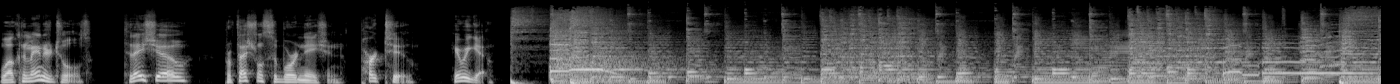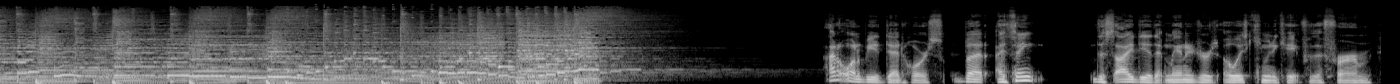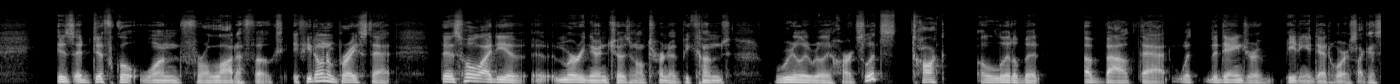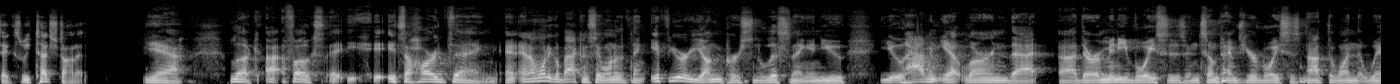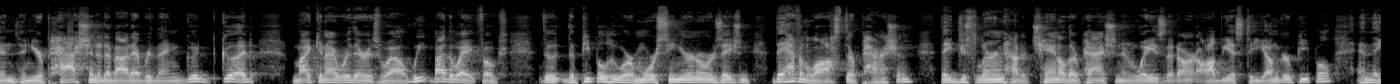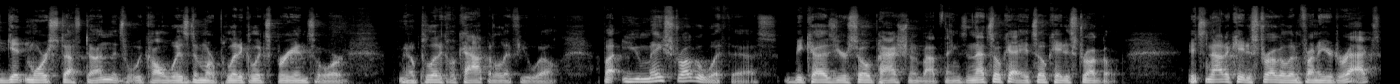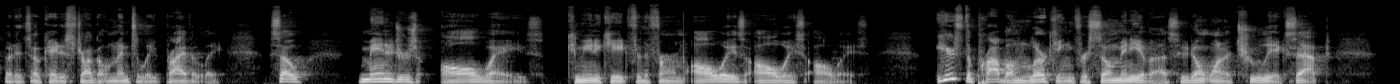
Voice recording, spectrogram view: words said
Welcome to Manager Tools. Today's show Professional Subordination, Part 2. Here we go. I don't want to be a dead horse, but I think this idea that managers always communicate for the firm is a difficult one for a lot of folks. If you don't embrace that, then this whole idea of uh, murdering the unchosen alternative becomes really, really hard. So let's talk a little bit about that with the danger of beating a dead horse, like I said, because we touched on it. Yeah. Look, uh, folks, it's a hard thing. And, and I want to go back and say one other thing. If you're a young person listening and you, you haven't yet learned that uh, there are many voices and sometimes your voice is not the one that wins and you're passionate about everything. Good, good. Mike and I were there as well. We, by the way, folks, the, the people who are more senior in an organization, they haven't lost their passion. They just learn how to channel their passion in ways that aren't obvious to younger people and they get more stuff done. That's what we call wisdom or political experience or you know, political capital, if you will. But you may struggle with this because you're so passionate about things, and that's okay. It's okay to struggle. It's not okay to struggle in front of your directs, but it's okay to struggle mentally, privately. So managers always communicate for the firm. Always, always, always. Here's the problem lurking for so many of us who don't want to truly accept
